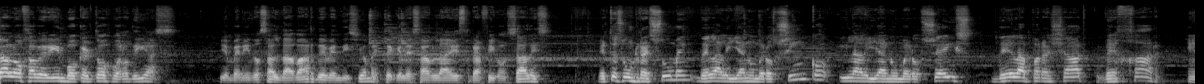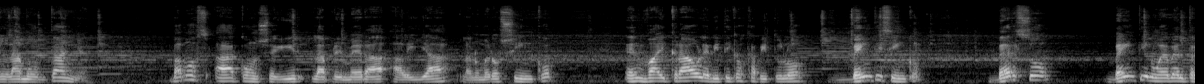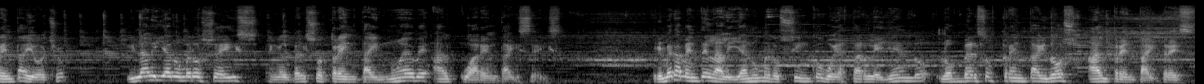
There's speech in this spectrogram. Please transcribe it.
Shalom Javerín, Boker Tov, buenos días. Bienvenidos al Dabar de Bendición. Este que les habla es Rafi González. Esto es un resumen de la lilla número 5 y la lilla número 6 de la Parashat Vejar en la montaña. Vamos a conseguir la primera aliyah, la número 5, en Vaikrao, Levíticos capítulo 25, verso 29 al 38, y la aliyah número 6 en el verso 39 al 46. Primeramente en la aliyah número 5 voy a estar leyendo los versos 32 al 33.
